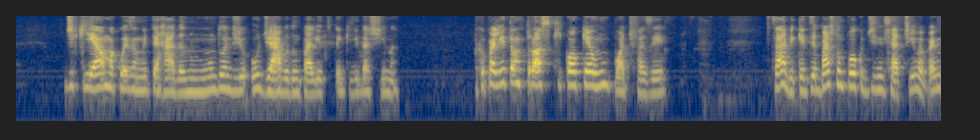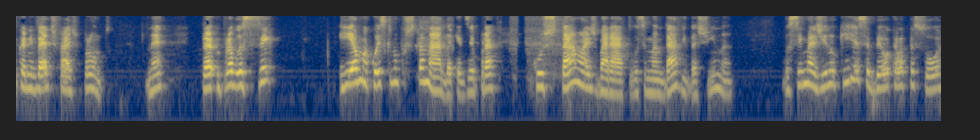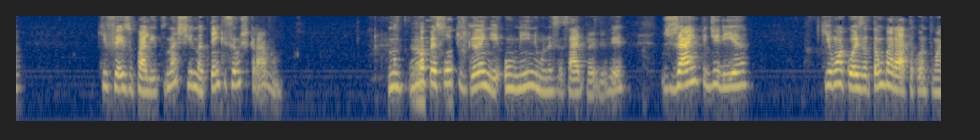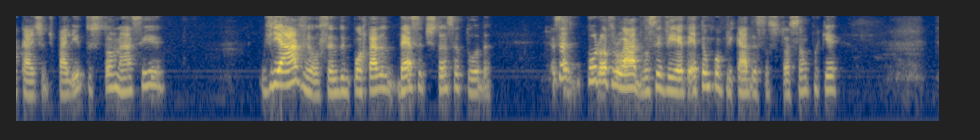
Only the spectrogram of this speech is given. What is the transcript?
de que há uma coisa muito errada no mundo onde o diabo de um palito tem que vir da China. Porque o palito é um troço que qualquer um pode fazer. Sabe? Quer dizer, basta um pouco de iniciativa, pega um canivete e faz, pronto. Né? Para você. E é uma coisa que não custa nada. Quer dizer, para custar mais barato você mandar vir da China, você imagina o que recebeu aquela pessoa que fez o palito na China. Tem que ser um escravo. Uma é. pessoa que ganhe o mínimo necessário para viver já impediria que uma coisa tão barata quanto uma caixa de palitos se tornasse viável sendo importada dessa distância toda. Mas, é, por outro lado, você vê, é, é tão complicada essa situação, porque,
